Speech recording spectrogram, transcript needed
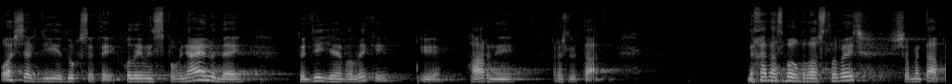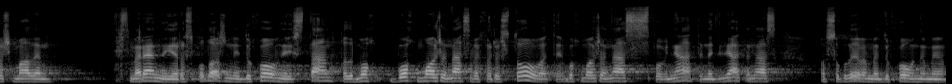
Ось як діє Дух Святий. Коли він сповняє людей, тоді є великий і гарний результат. Нехай нас Бог благословить, щоб ми також мали смиренний розположений духовний стан, коли Бог може нас використовувати, Бог може нас сповняти, наділяти нас особливими духовними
